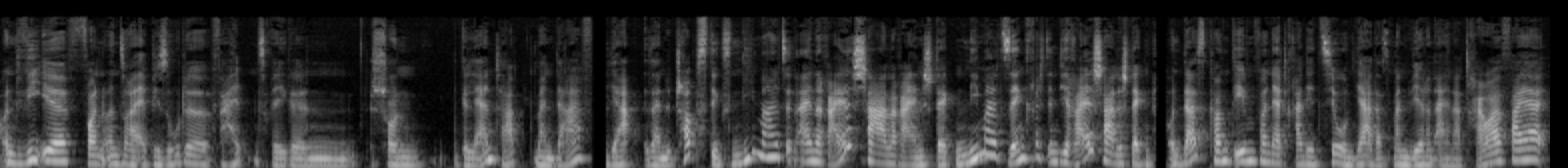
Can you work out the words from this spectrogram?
Und wie ihr von unserer Episode Verhaltensregeln schon gelernt habe, man darf ja seine Chopsticks niemals in eine Reisschale reinstecken, niemals senkrecht in die Reisschale stecken. Und das kommt eben von der Tradition, ja, dass man während einer Trauerfeier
